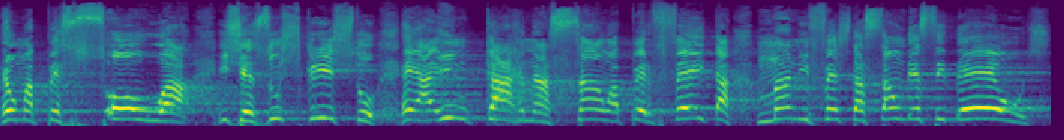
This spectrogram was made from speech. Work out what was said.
é uma pessoa, e Jesus Cristo é a encarnação, a perfeita manifestação desse Deus.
